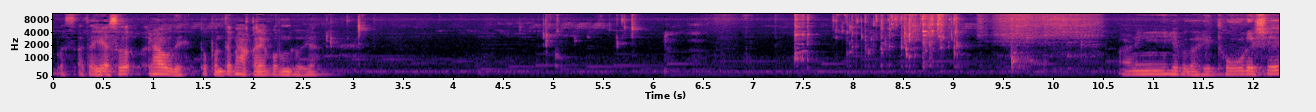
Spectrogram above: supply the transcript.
बस आता हे असं राहू दे तोपर्यंत भाकऱ्या करून घेऊया. आणि हे बघा हे थोडेसे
